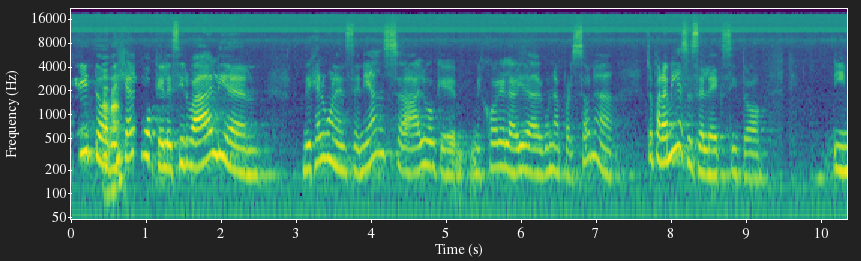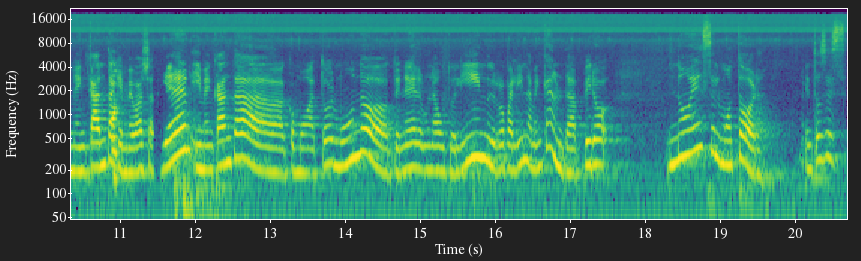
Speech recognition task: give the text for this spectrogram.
escrito? ¿Dejé algo que le sirva a alguien? ¿Dejé alguna enseñanza? ¿Algo que mejore la vida de alguna persona? Yo, para mí ese es el éxito. Y me encanta que me vaya bien y me encanta, como a todo el mundo, tener un auto lindo y ropa linda, me encanta. Pero no es el motor. Entonces,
